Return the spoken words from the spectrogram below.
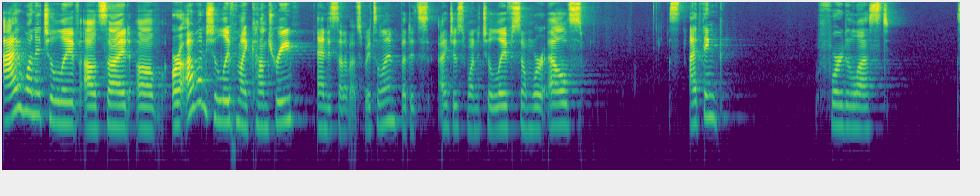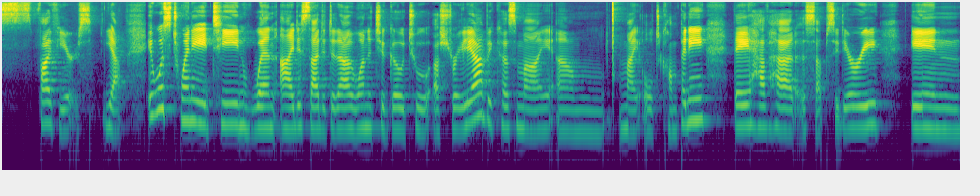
I wanted to live outside of, or I wanted to leave my country, and it's not about Switzerland, but it's, I just wanted to live somewhere else. I think for the last five years yeah it was 2018 when i decided that i wanted to go to australia because my um my old company they have had a subsidiary in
